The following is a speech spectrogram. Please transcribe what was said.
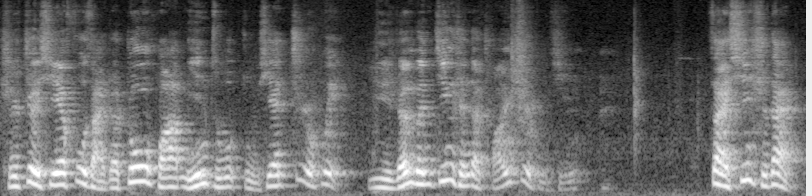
使这些负载着中华民族祖先智慧。与人文精神的传世古琴，在新时代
